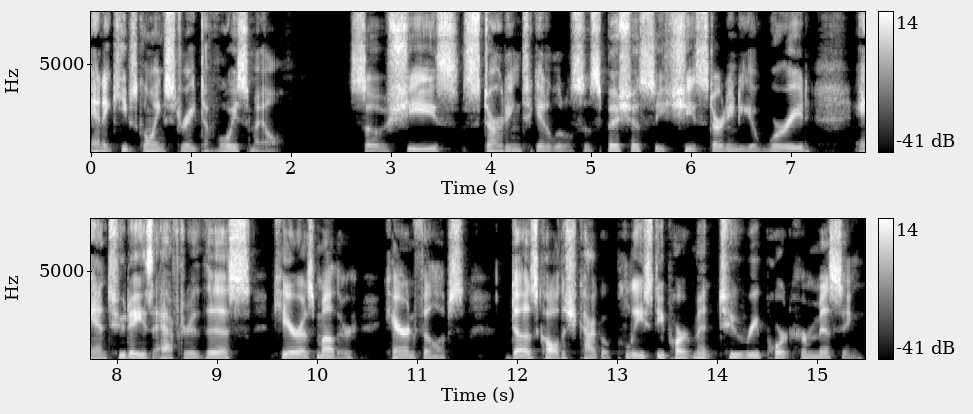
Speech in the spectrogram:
and it keeps going straight to voicemail. So she's starting to get a little suspicious. She's starting to get worried. And two days after this, Kierra's mother, Karen Phillips, does call the Chicago Police Department to report her missing.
